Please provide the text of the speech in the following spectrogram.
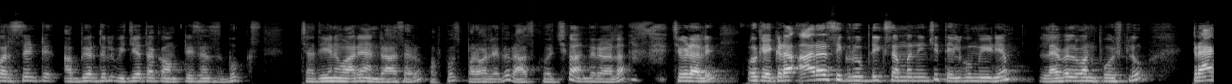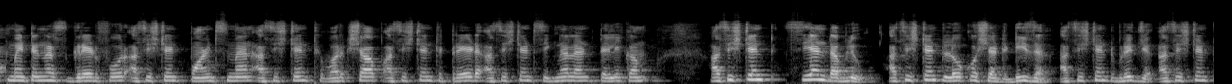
పర్సెంట్ అభ్యర్థులు విజేత కాంపిటీషన్స్ బుక్స్ చదివిన వారే అని రాశారు. అఫ్ కోర్స్ పర్వాలేదు రాసుకోవచ్చు అందరూ వల్ల. చూడాలి. ఓకే ఇక్కడ ఆర్ఆర్సీ గ్రూప్ డికి సంబంధించి తెలుగు మీడియం లెవెల్ వన్ పోస్టులు. Track maintainers grade four assistant points man assistant workshop assistant trade assistant signal and telecom assistant CNW assistant loco shed diesel assistant bridge assistant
